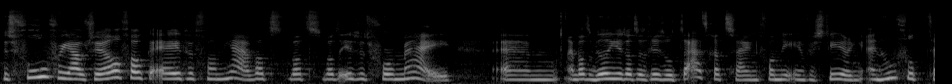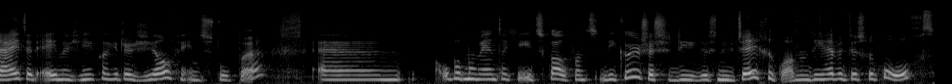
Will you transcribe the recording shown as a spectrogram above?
Dus voel voor jouzelf ook even van, ja, wat, wat, wat is het voor mij? Um, en wat wil je dat het resultaat gaat zijn van die investering? En hoeveel tijd en energie kan je er zelf in stoppen? Um, op het moment dat je iets koopt. Want die cursussen die ik dus nu tegenkwam, die heb ik dus gekocht.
